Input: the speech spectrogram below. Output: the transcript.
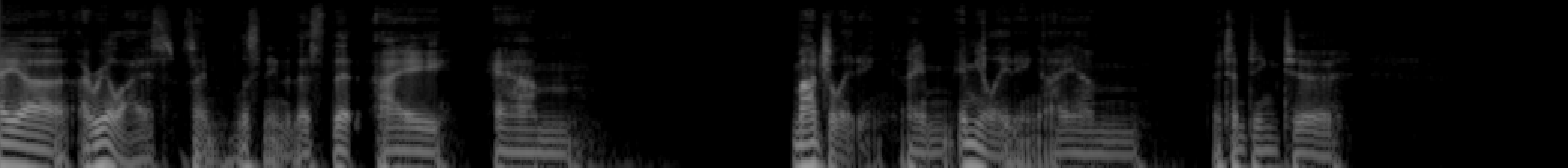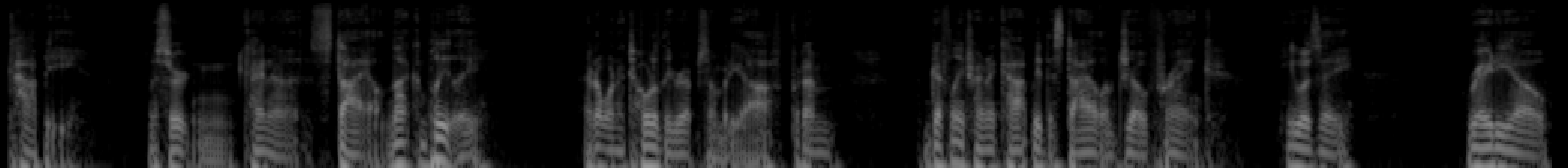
I uh, I realize as I'm listening to this that I am modulating. I am emulating. I am attempting to copy a certain kind of style. Not completely. I don't want to totally rip somebody off, but I'm I'm definitely trying to copy the style of Joe Frank. He was a radio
